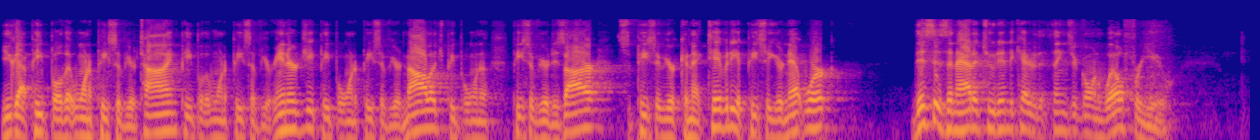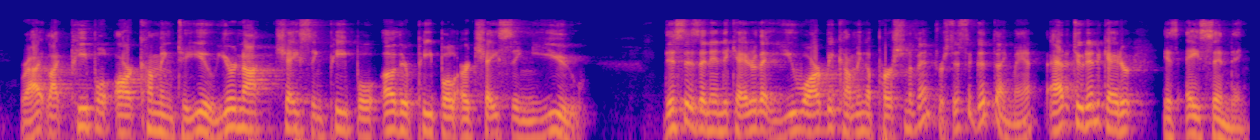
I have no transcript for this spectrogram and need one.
You got people that want a piece of your time, people that want a piece of your energy, people want a piece of your knowledge, people want a piece of your desire, it's a piece of your connectivity, a piece of your network. This is an attitude indicator that things are going well for you, right? Like people are coming to you. You're not chasing people, other people are chasing you. This is an indicator that you are becoming a person of interest. It's a good thing, man. Attitude indicator is ascending.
